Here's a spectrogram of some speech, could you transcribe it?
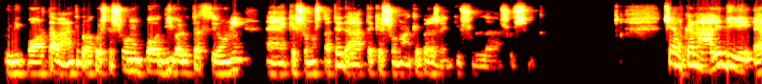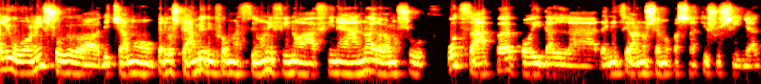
quindi porta avanti, però queste sono un po' di valutazioni eh, che sono state date, che sono anche presenti sul, sul sito. C'è un canale di early warning su, diciamo, per lo scambio di informazioni fino a fine anno, eravamo su WhatsApp, poi dal, da inizio anno siamo passati su Signal.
